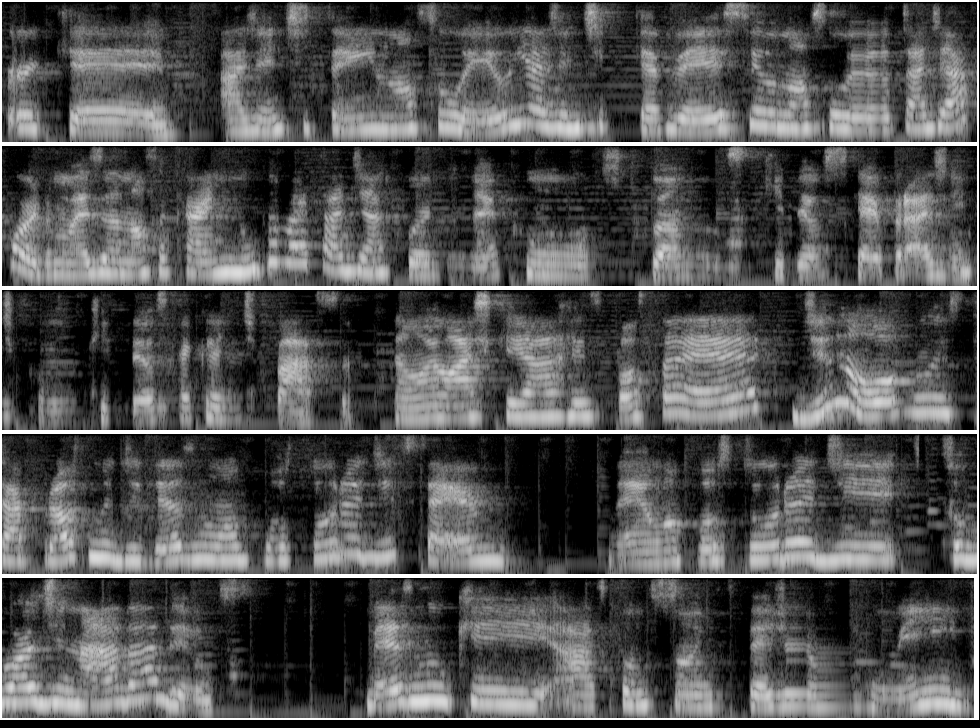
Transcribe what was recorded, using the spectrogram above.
porque a gente tem o nosso eu e a gente quer ver se o nosso eu está de acordo, mas a nossa carne nunca vai estar tá de acordo, né, com os planos que Deus quer para a gente, com o que Deus quer que a gente faça. Então eu acho que a resposta é, de novo, estar próximo de Deus numa postura de servo, né, uma postura de subordinada a Deus mesmo que as condições estejam ruins,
